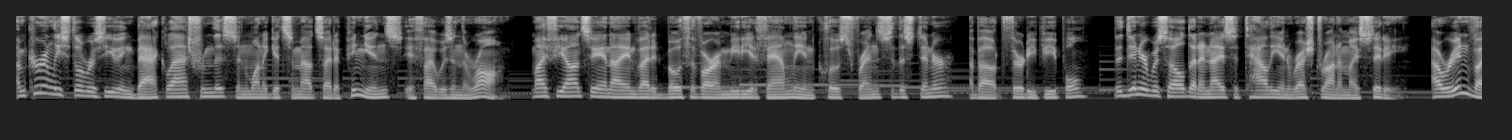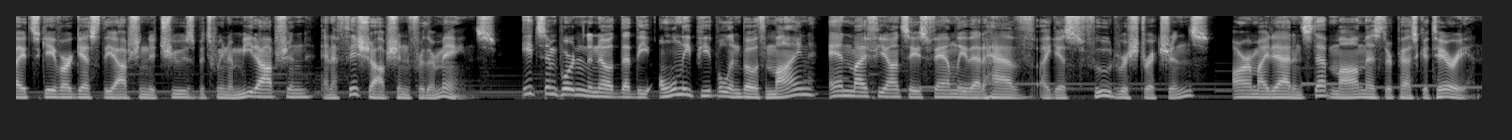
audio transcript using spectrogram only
I'm currently still receiving backlash from this and want to get some outside opinions if I was in the wrong. My fiance and I invited both of our immediate family and close friends to this dinner, about 30 people. The dinner was held at a nice Italian restaurant in my city. Our invites gave our guests the option to choose between a meat option and a fish option for their mains. It's important to note that the only people in both mine and my fiance's family that have, I guess, food restrictions are my dad and stepmom as they're pescatarian.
